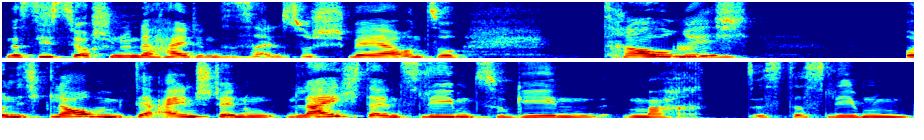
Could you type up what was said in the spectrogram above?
das siehst du auch schon in der Haltung, es ist alles so schwer und so traurig. Mhm. Und ich glaube, mit der Einstellung, leichter ins Leben zu gehen, macht es das Leben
